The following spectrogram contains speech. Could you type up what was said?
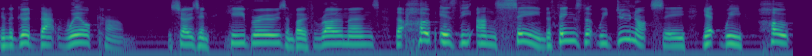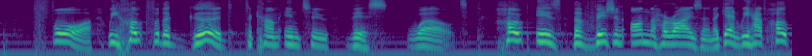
In the good that will come. It shows in Hebrews and both Romans that hope is the unseen, the things that we do not see, yet we hope for. We hope for the good to come into this world. Hope is the vision on the horizon. Again, we have hope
